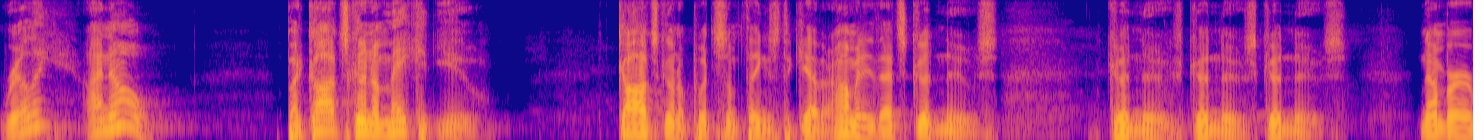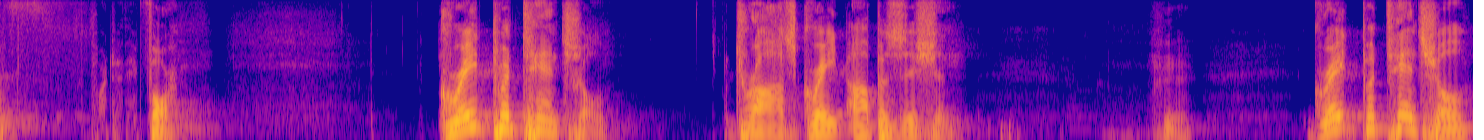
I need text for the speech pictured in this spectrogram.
Really? I know. But God's going to make it you. God's going to put some things together. How many that's good news? Good news, good news, good news. Number four. Great potential draws great opposition. great potential.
